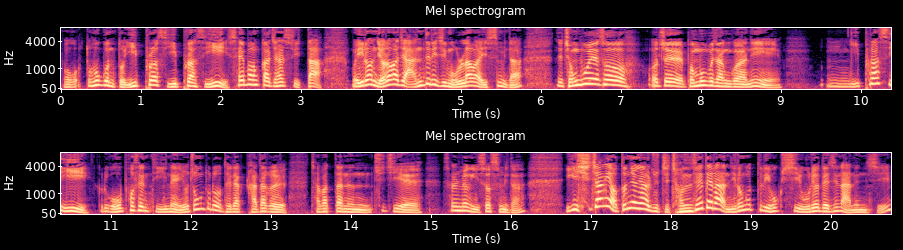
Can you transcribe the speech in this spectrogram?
뭐 또 혹은 또 2 플러스 2 플러스 2, 세 번까지 할 수 있다. 뭐 이런 여러 가지 안들이 지금 올라와 있습니다. 근데 정부에서 어제 법무부 장관이 음, 2 플러스 2 그리고 5% 이내 요 정도로 대략 가닥을 잡았다는 취지의 설명이 있었습니다. 이게 시장에 어떤 영향을 줄지 전세 대란 이런 것들이 혹시 우려되지는 않은지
